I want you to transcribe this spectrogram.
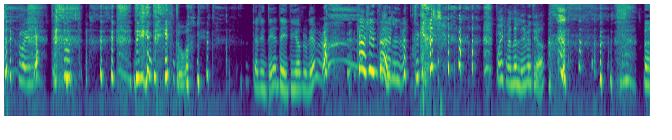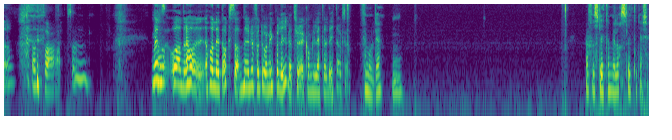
Det var ju jättestort. Det är inte helt ovanligt. Kanske inte är dejting jag har problem med då. Kanske inte. Kanske livet. Kanske... Pojkvännen livet ja. Ja. Fan. Men å andra hå- hållet också, när du fått ordning på livet tror jag det kommer bli lättare att dejta också. Förmodligen. Mm. Jag får slita mig loss lite kanske.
